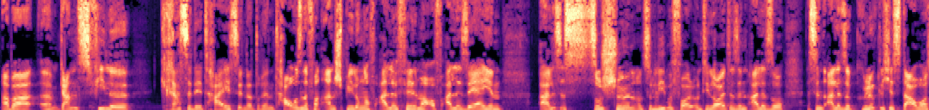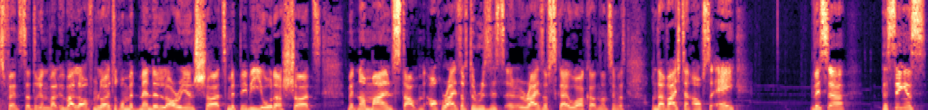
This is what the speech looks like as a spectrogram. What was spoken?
aber ähm, ganz viele krasse Details sind da drin, tausende von Anspielungen auf alle Filme, auf alle Serien. Alles ist so schön und so liebevoll und die Leute sind alle so, es sind alle so glückliche Star Wars Fans da drin, weil überall laufen Leute rum mit Mandalorian Shirts, mit Baby Yoda Shirts, mit normalen Star, auch Rise of the Resist, äh, Rise of Skywalker und sonst irgendwas. Und da war ich dann auch so, ey, wisst ihr, das Ding ist,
